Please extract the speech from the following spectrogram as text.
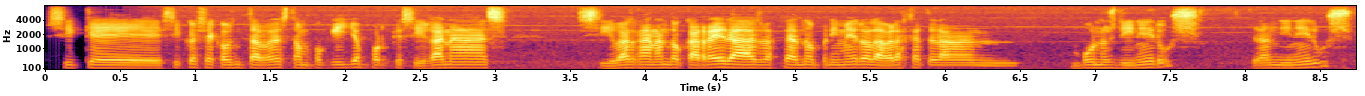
sí que sí que se contrarresta un poquillo, porque si ganas, si vas ganando carreras, vas quedando primero, la verdad es que te dan buenos dineros, te dan dineros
